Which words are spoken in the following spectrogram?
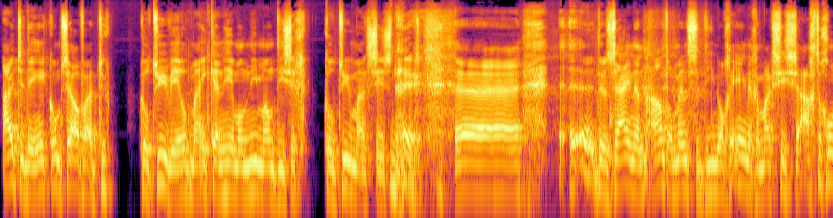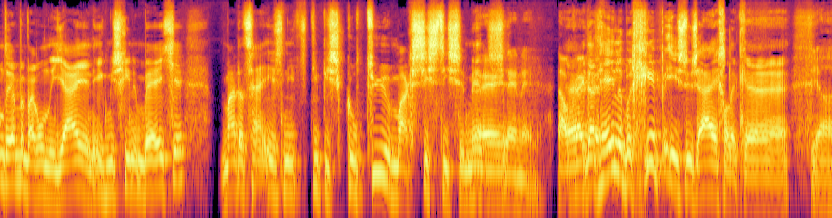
uit te dingen. Ik kom zelf uit de cultuurwereld, maar ik ken helemaal niemand die zich cultuurmarxist noemt. Nee. Uh, er zijn een aantal mensen die nog enige marxistische achtergrond hebben, waaronder jij en ik misschien een beetje. Maar dat zijn, is niet typisch cultuurmarxistische mensen. Nee, nee, nee. Nou, kijk, dat hele begrip is dus eigenlijk. Uh, ja, ja,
